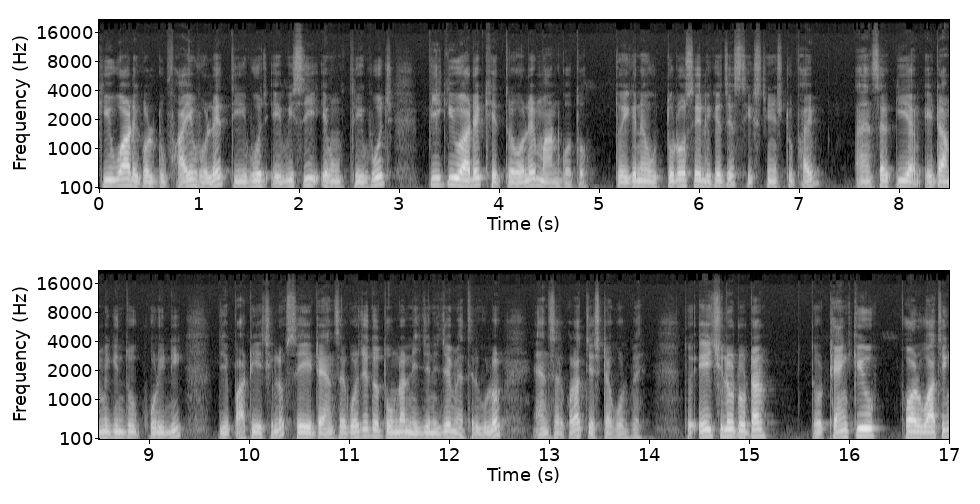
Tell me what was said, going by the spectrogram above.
Q R equal to five হলে ত্রিভুজ এবিসি এবং ত্রিভুজ পি কিউ আর এর ক্ষেত্রফলের মান কত? তো এখানে উত্তরও সে লিখেছে সিক্সটিন টু ফাইভ অ্যান্সার কী এটা আমি কিন্তু করিনি, যে পাঠিয়েছিল, সে এটা অ্যান্সার করেছে, তো তোমরা নিজে নিজে ম্যাথেরগুলোর অ্যান্সার করার চেষ্টা করবে। তো এই ছিল টোটাল তো থ্যাংক ইউ ফর ওয়াচিং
